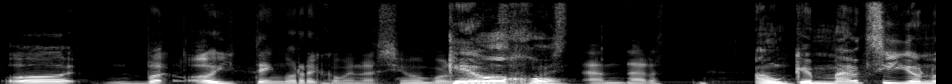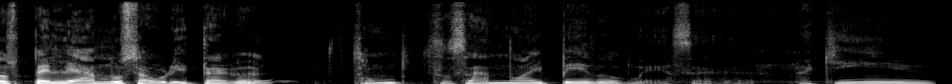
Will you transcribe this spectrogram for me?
Hoy, bu- hoy tengo recomendación. ¡Qué volvemos ojo! Estándar. Aunque Marx y yo nos peleamos ahorita, güey. son- o sea, no hay pedo, güey. O sea, aquí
